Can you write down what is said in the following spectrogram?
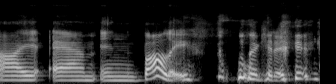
I am in Bali. Look at it.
